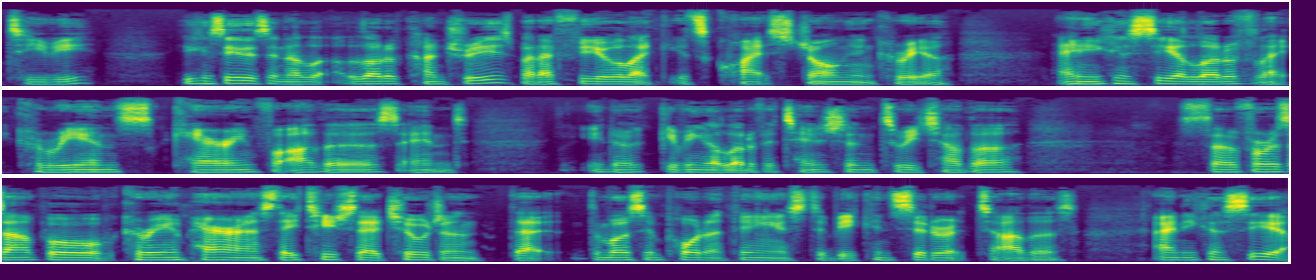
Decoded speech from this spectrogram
TV. You can see this in a, lot of countries, but I feel like it's quite strong in Korea. And you can see a lot of like Koreans caring for others and, you know, giving a lot of attention to each other. So, for example, Korean parents, they teach their children that the most important thing is to be considerate to others. And you can see it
